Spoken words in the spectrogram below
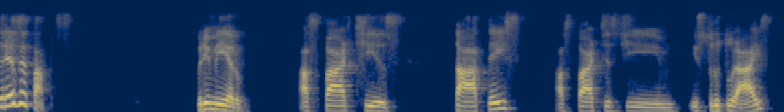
três etapas. Primeiro, as partes táteis, as partes de estruturais,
